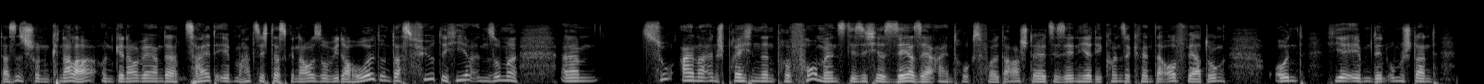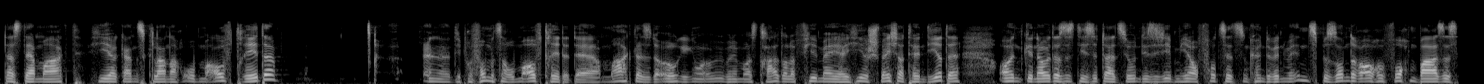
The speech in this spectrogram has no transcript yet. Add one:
Das ist schon ein Knaller. Und genau während der Zeit eben hat sich das genauso wiederholt. Und das führte hier in Summe ähm, zu einer entsprechenden Performance, die sich hier sehr, sehr eindrucksvoll darstellt. Sie sehen hier die konsequente Aufwertung und hier eben den Umstand, dass der Markt hier ganz klar nach oben auftrete. Äh, die Performance nach oben auftrete. Der Markt, also der Euro gegenüber dem Australdollar, vielmehr hier schwächer tendierte. Und genau das ist die Situation, die sich eben hier auch fortsetzen könnte, wenn wir insbesondere auch auf Wochenbasis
